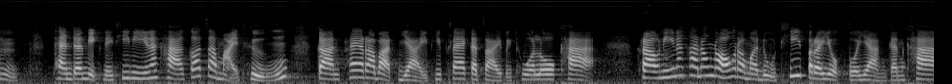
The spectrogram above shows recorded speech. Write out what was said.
น pandemic ในที่นี้นะคะ ก็จะหมายถึงการแพร่ระบาดใหญ่ที่แพร่กระจายไปทั่วโลกค่ะ คราวนี้นะคะน้องๆ เรามาดูที่ประโยคตัวอย่างกันค่ะ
